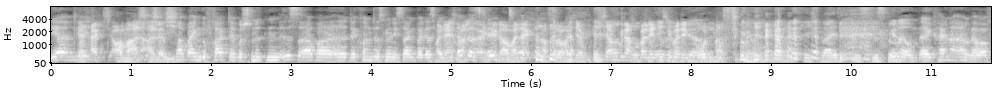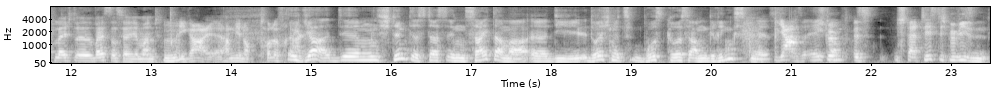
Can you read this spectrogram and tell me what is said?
Ja, Der sich auch mal an ich, allem. Ich, ich habe einen gefragt, der beschnitten ist, aber Ja. äh, der konnte es mir nicht sagen, weil das Weil halt der, nicht weil, anders äh, genau, weil kennt. der, ach so, ich habe ich hab gedacht, weil er nicht über den Ja. Boden masturbiert. Wenn ich weiß, ist es so. Genau, äh, keine Ahnung, aber vielleicht äh, weiß das ja jemand. Egal, äh, haben wir noch tolle Fragen. Äh, Ja, dem, stimmt es, dass in Saitama äh, die Durchschnittsbrustgröße am geringsten ist? Ja, Also stimmt, ist statistisch bewiesen.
